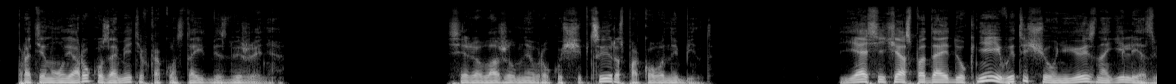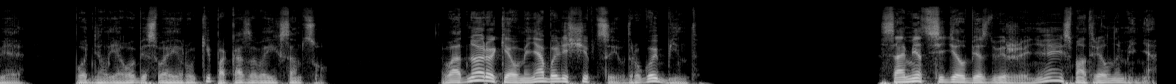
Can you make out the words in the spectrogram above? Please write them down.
— протянул я руку, заметив, как он стоит без движения. Селя вложил мне в руку щипцы и распакованный бинт. «Я сейчас подойду к ней и вытащу у нее из ноги лезвие», — поднял я обе свои руки, показывая их самцу. В одной руке у меня были щипцы, в другой — бинт. Самец сидел без движения и смотрел на меня.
